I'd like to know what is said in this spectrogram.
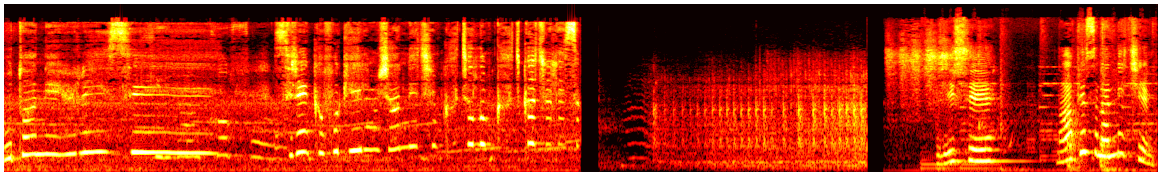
Bu da ne? Kafa. Siren kafa gelmiş anneciğim. Kaçalım kaç kaç Hulusi. Hulusi. Ne yapıyorsun anneciğim?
